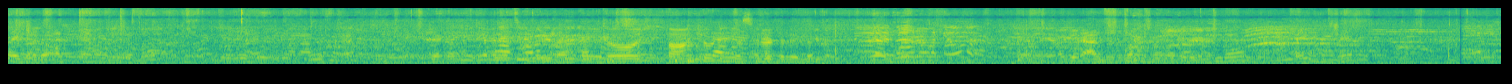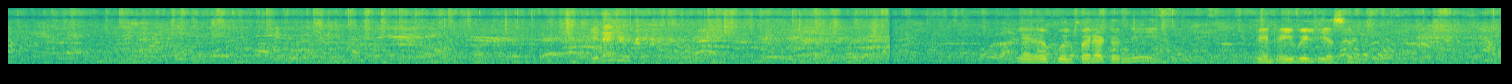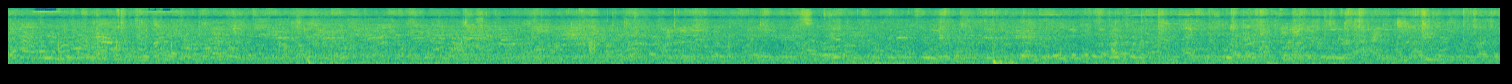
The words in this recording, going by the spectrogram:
Thank you. lúc ఏదో సాంగ్ షూటింగ్ చేస్తున్నట్టు వీళ్ళు. ఏదో కూలిపోయినట్టుంది. దీన్ని రీబిల్డ్ చేస్తారు.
